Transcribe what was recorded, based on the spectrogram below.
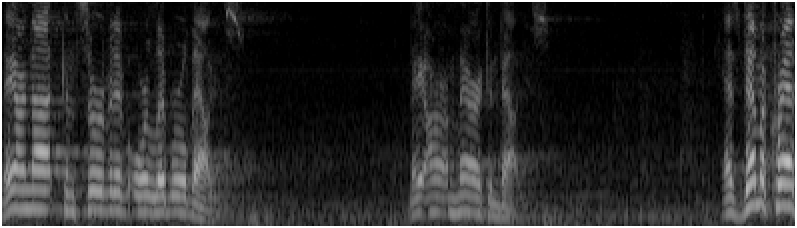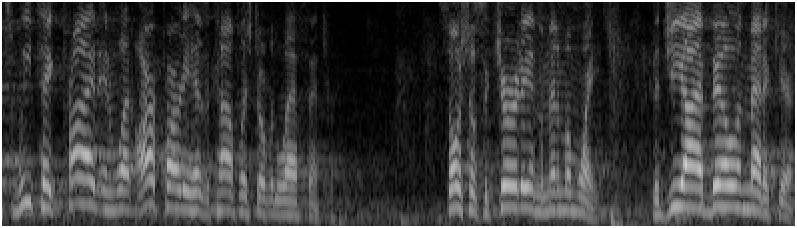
They are not conservative or liberal values. They are American values. As Democrats, we take pride in what our party has accomplished over the last century Social Security and the minimum wage, the GI Bill and Medicare,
